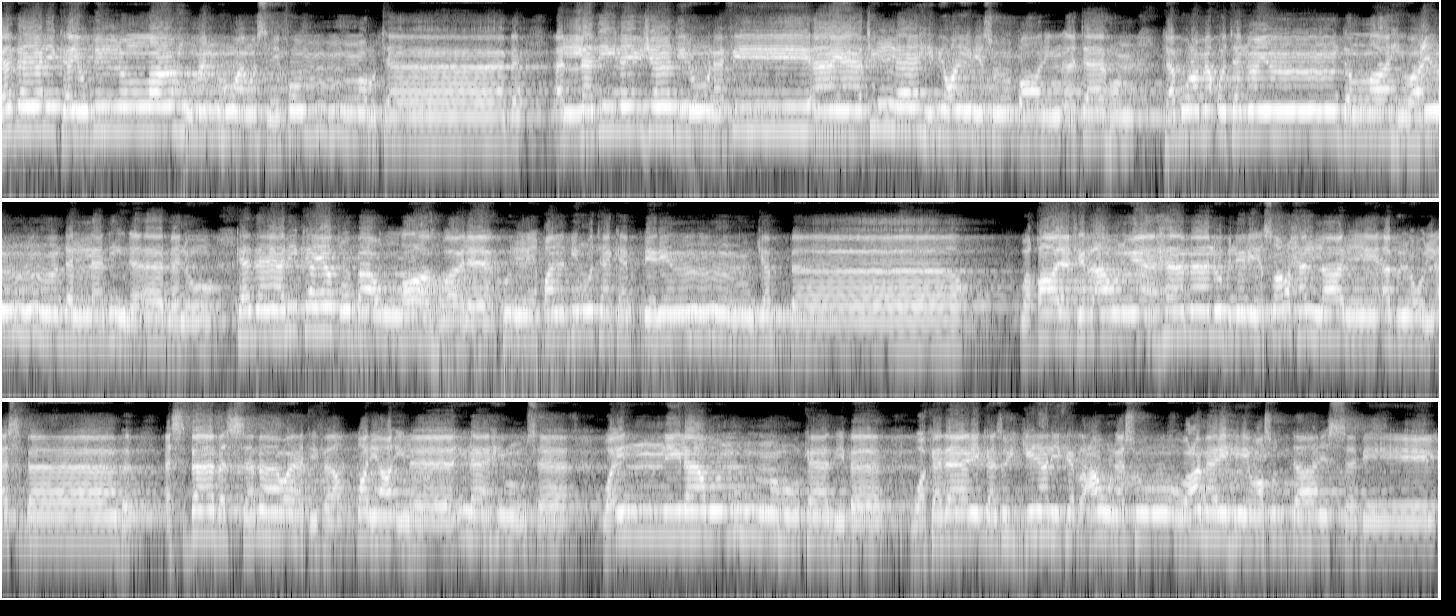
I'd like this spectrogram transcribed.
كذلك يضل الله من هو مسرف مرتاب. الذين يجادلون في آيات الله بغير سلطان أتاهم كبر مقتا عند الله وعند الذين آمنوا. كذلك يطبع الله على كل قلب متكبر جبار. وقال فرعون يا هامان ابن لي صرحا لعلي أبلغ الأسباب. أسباب السماوات فأطلع إلى إله موسى وإني لأظنه كاذبا. وكذلك زين لفرعون سوء عمله وصد عن السبيل.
